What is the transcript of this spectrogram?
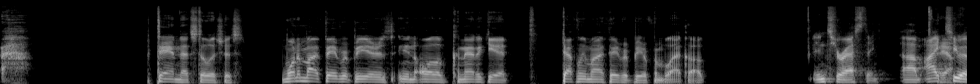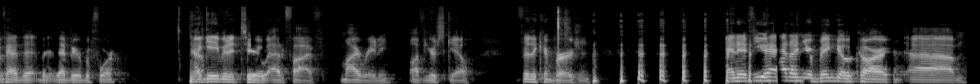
Damn, that's delicious. One of my favorite beers in all of Connecticut. Definitely my favorite beer from Black Hog. Interesting. Um, I Yeah. too have had that that beer before. Yeah. I gave it a two out of five. My rating off your scale for the conversion. and if you had on your bingo card um,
